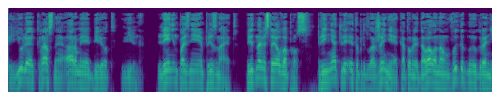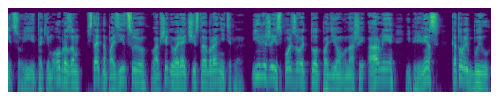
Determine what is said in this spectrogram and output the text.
июля Красная Армия берет Вильно. Ленин позднее признает, Перед нами стоял вопрос, принять ли это предложение, которое давало нам выгодную границу, и таким образом встать на позицию, вообще говоря, чисто оборонительную, или же использовать тот подъем в нашей армии и перевес, который был,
